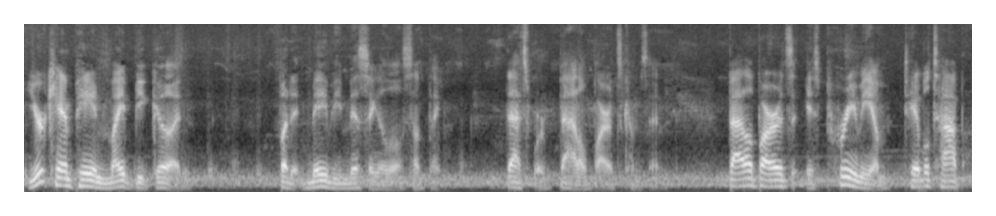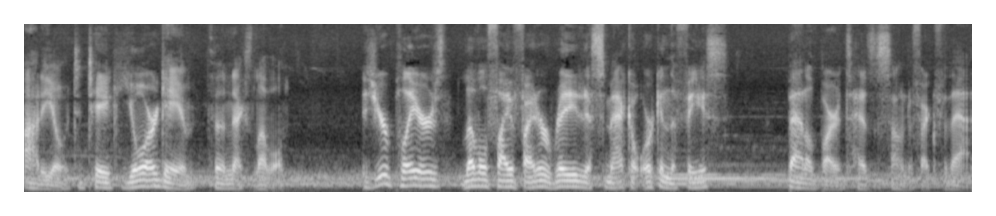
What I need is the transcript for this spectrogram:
Your campaign might be good, but it may be missing a little something. That's where Battle Bards comes in. Battle Bards is premium tabletop audio to take your game to the next level. Is your player's level 5 fighter ready to smack a orc in the face? Battle Bards has a sound effect for that.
